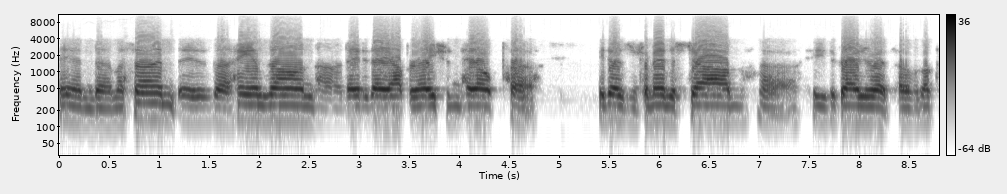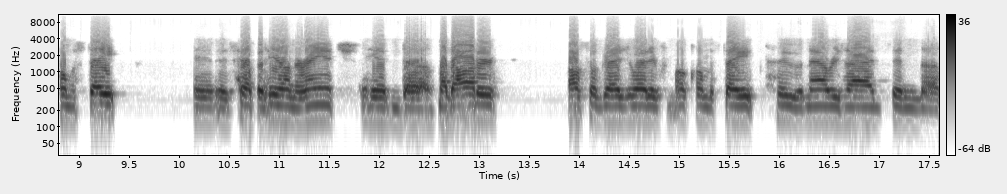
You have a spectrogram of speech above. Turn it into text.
And uh, my son is uh, hands-on, uh, day-to-day operation help. Uh, he does a tremendous job. Uh, he's a graduate of Oklahoma State and is helping here on the ranch. And uh, my daughter also graduated from Oklahoma State, who now resides in uh,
